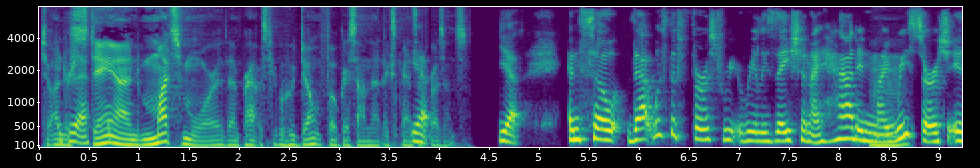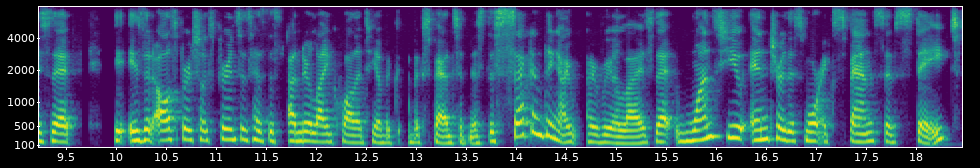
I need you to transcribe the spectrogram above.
to understand exactly. much more than perhaps people who don't focus on that expansive yeah. presence. Yeah. And so that was the first re- realization I had in mm-hmm. my research is that is that all spiritual experiences has this underlying quality of, of expansiveness. The second thing I, I realized that once you enter this more expansive state,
